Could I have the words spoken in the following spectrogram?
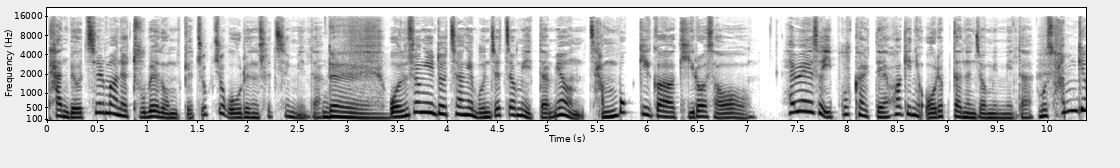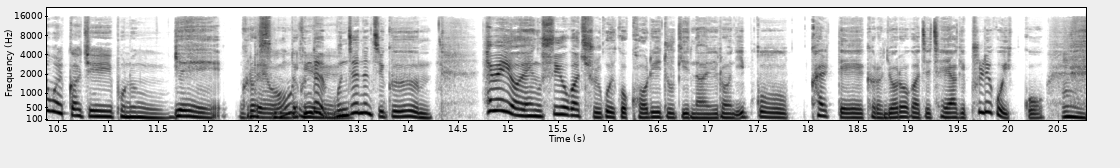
단 며칠 만에 두 배 넘게 쭉쭉 오르는 수치입니다. 네. 원숭이 도창에 문제점이 있다면 잠복기가 길어서 해외에서 입국할 때 확인이 어렵다는 점입니다. 뭐 3개월까지 보는 예, 그렇습니다. 근데 예. 문제는 지금 해외여행 수요가 줄고 있고 거리두기나 이런 입국 할때 그런 여러 가지 제약이 풀리고 있고 음.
